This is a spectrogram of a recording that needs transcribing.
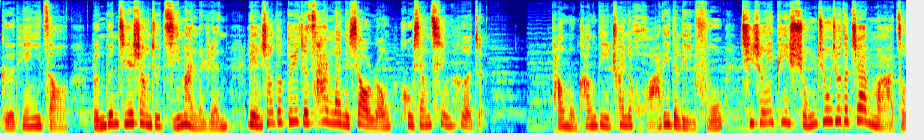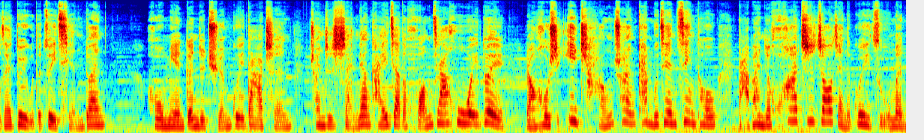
隔天一早，伦敦街上就挤满了人，脸上都堆着灿烂的笑容，互相庆贺着。汤姆·康蒂穿着华丽的礼服，骑成一匹雄赳赳的战马，走在队伍的最前端，后面跟着权贵大臣，穿着闪亮铠甲的皇家护卫队，然后是一长串看不见尽头、打扮着花枝招展的贵族们。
